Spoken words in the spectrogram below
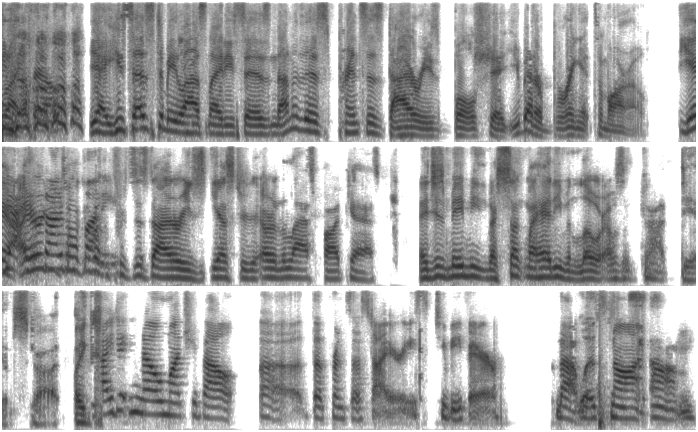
right. Yeah, he says to me last night. He says, "None of this Princess Diaries bullshit. You better bring it tomorrow." Yeah, Yeah, I heard gotta you talk about the Princess Diaries yesterday or the last podcast. It just made me I sunk my head even lower. I was like, God damn, Scott. Like I didn't know much about uh, the Princess Diaries. To be fair, that was not um,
